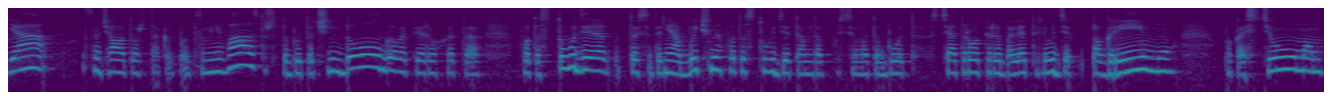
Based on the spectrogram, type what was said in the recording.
я сначала тоже так как бы сомневалась, что это будет очень долго. Во-первых, это фотостудия, то есть это не обычная фотостудия, там, допустим, это будет с театра оперы, балета люди по гриму, по костюмам.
